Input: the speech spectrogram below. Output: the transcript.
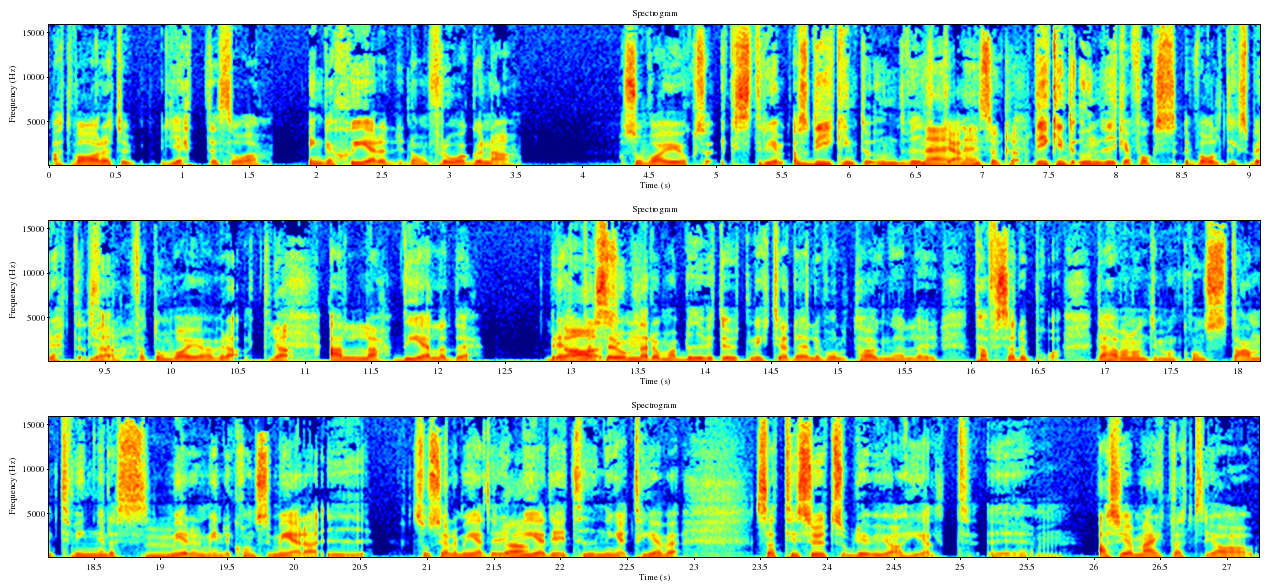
att vara typ jätte så engagerad i de frågorna så var jag ju också extremt, alltså det gick inte att undvika. Nej, nej såklart. Det gick inte att undvika folks våldtäktsberättelser Ja. för att de var ju överallt. Ja. Alla delade berättelser Ja, om när de har blivit utnyttjade eller våldtagna eller tafsade på. Det här var någonting man konstant tvingades Mm. mer eller mindre konsumera i sociala medier, i media, i tidningar, tv. Så att till slut så blev jag helt, ehm, alltså jag märkte att jag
